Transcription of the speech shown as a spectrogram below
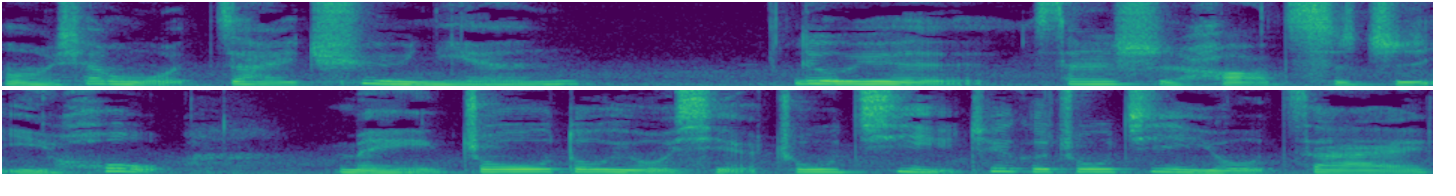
嗯，像我在去年六月三十号辞职以后，每周都有写周记。这个周记有在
